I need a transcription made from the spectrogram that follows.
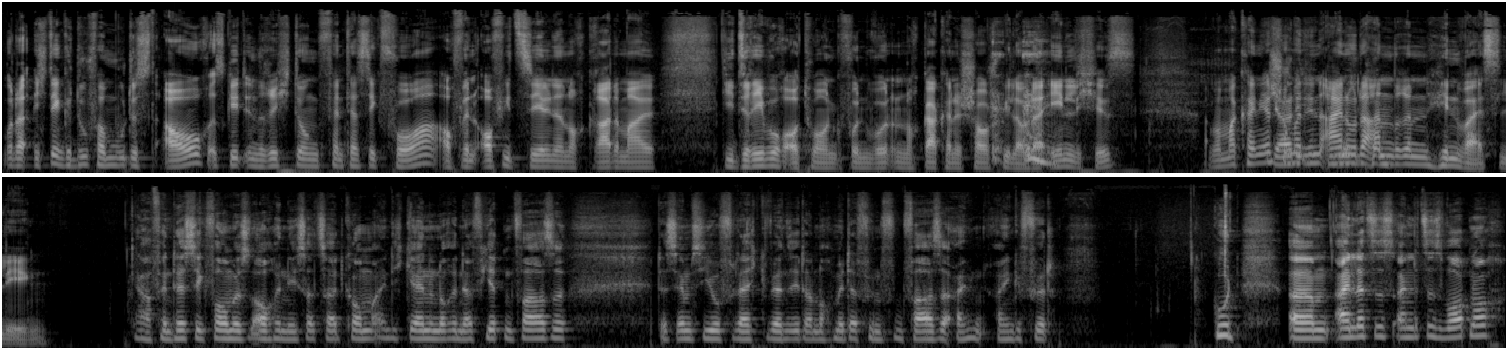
oder ich denke, du vermutest auch, es geht in Richtung Fantastic Four, auch wenn offiziell ja noch gerade mal die Drehbuchautoren gefunden wurden und noch gar keine Schauspieler oder ähnliches. Aber man kann ja, ja schon mal den einen oder anderen Hinweis legen. Ja, Fantastic Four müssen auch in nächster Zeit kommen, eigentlich gerne noch in der vierten Phase des MCU. Vielleicht werden sie dann noch mit der fünften Phase ein, eingeführt. Gut, ähm, ein, letztes, ein letztes Wort noch.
